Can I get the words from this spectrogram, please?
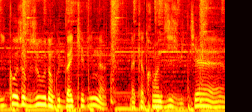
Echoes of Zoo dans Goodbye Kevin, la 98e.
